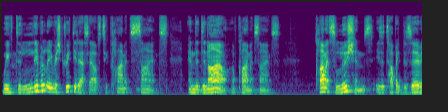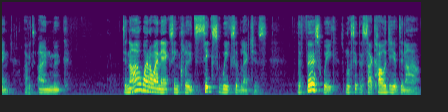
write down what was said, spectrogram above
we've deliberately restricted ourselves to climate science and the denial of climate science. Climate solutions is a topic deserving of its own MOOC. Denial 101X includes six weeks of lectures. The first week looks at the psychology of denial,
